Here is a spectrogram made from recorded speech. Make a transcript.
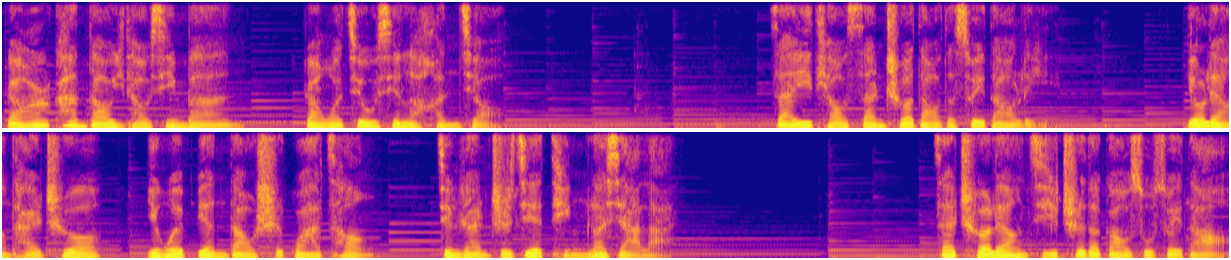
然而看到一条新闻，让我揪心了很久。在一条三车道的隧道里，有两台车因为变道时刮蹭，竟然直接停了下来。在车辆疾驰的高速隧道，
